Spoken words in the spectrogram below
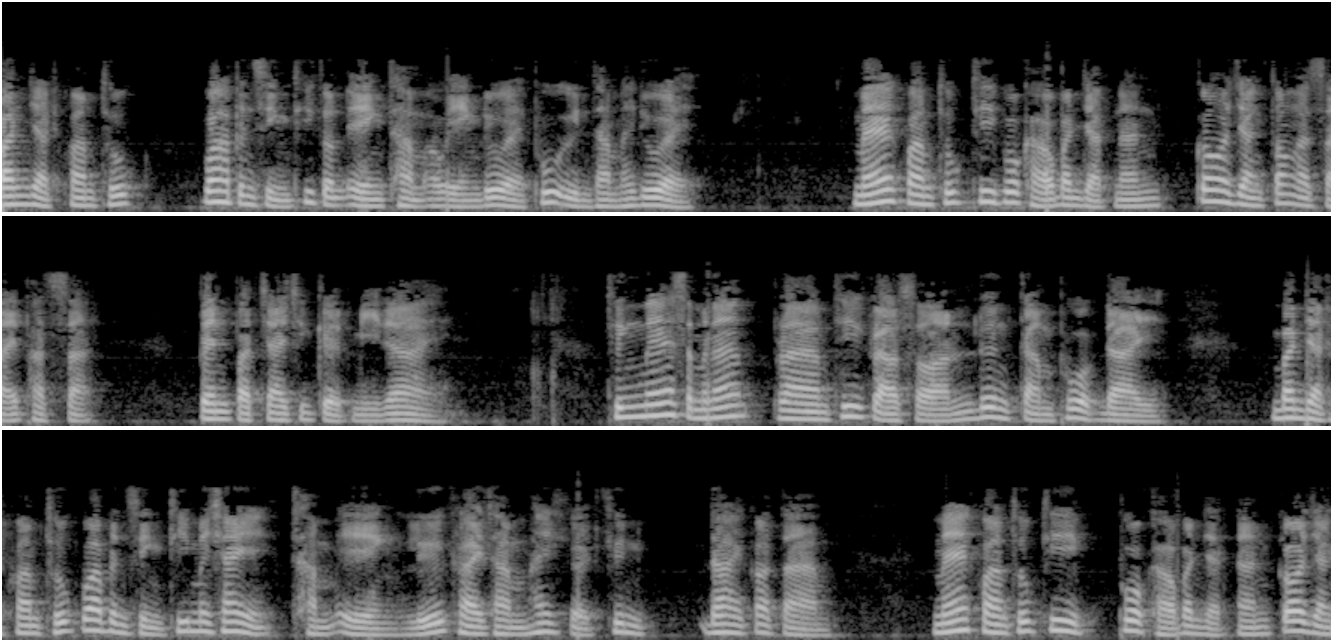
บัญญัติความทุกข์ว่าเป็นสิ่งที่ตนเองทำเอาเองด้วย ผู้อื่นทำให้ด้วย แม้ความทุกข์ที่พวกเขาบัญญัตินั้นก็ยังต้องอาศัยผัสสะเเป็นปัจจัยจึงเกิดมีได้ ถึงแม้สมณะพราหมณ์ที่กล่าวสอนเรื่องกรรมพวกใด บัญญัติความทุกข์ว่าเป็นสิ่งที่ไม่ใช่ทำเอง หรือใครทำให้เกิดขึ้นได้ก็ตาม แม้ความทุกข์ที่พวกเขาบัญญัตินั้นก็ยัง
